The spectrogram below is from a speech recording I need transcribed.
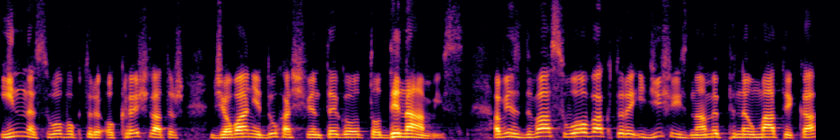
Inne słowo, które określa też działanie Ducha Świętego, to dynamizm. A więc dwa słowa, które i dzisiaj znamy, pneumatyka,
